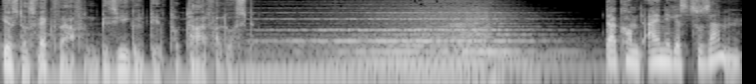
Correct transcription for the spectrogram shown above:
Erst das Wegwerfen besiegelt den Totalverlust. Da kommt einiges zusammen.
